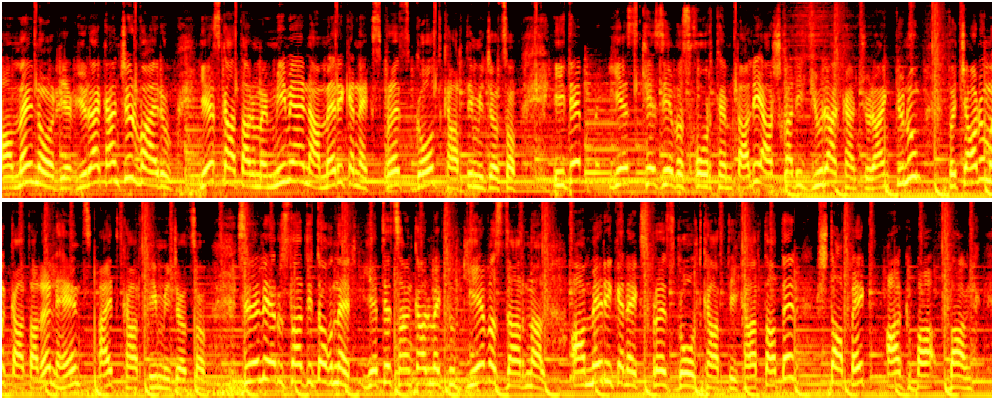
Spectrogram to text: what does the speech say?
ամեն օր եւ յուրաքանչյուր վայրում ես կատարում եմ միմիայն American Express Gold քարտի միջոցով։ Իդեպ ես քեզ եւս խորհուրդ եմ տալի աշխարհի յուրաքանչյուր անկյունում վճարումը կատարել հենց այդ քարտի միջոցով։ Սիրելի հեռուստադիտողներ, եթե ցանկանում եք դուք եւս դառնալ American Express Gold քարտի քարտատեր, շտապեք Agba Bank։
